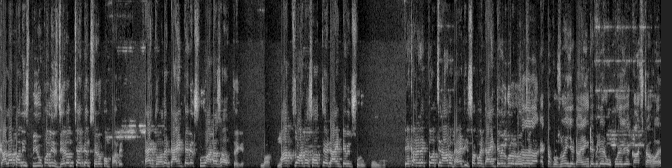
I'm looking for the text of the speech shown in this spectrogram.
গালা পালিশ পিউ পালিশ যেরকম চাইবেন সেরকম পাবেন। একদম আমাদের ডাইনিং টেবিল শুরু আঠাশ হাজার থেকে। বাহ। মাত্র আঠাশ হাজার থেকে ডাইনিং টেবিল শুরু। এখানে দেখতে পাচ্ছেন আরও ভ্যারাইটিস রকমের ডাইনিং টেবিলগুলো আচ্ছা রয়েছে। একটা প্রশ্ন এই যে ডাইনিং টেবিলের উপরে যে কাঁচটা হয়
